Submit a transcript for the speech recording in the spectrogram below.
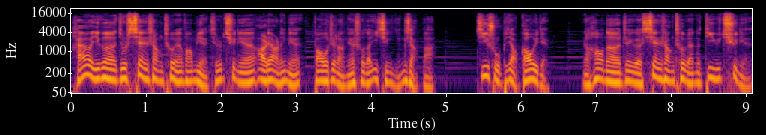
还有一个就是线上车源方面，其实去年二零二零年，包括这两年受到疫情影响吧，基数比较高一点。然后呢，这个线上车源呢低于去年。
